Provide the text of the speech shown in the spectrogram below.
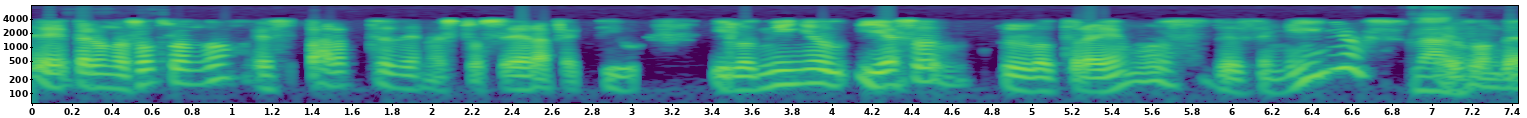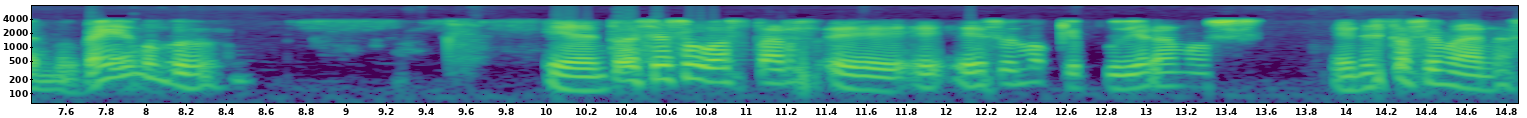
eh, pero nosotros no, es parte de nuestro ser afectivo. Y los niños, y eso lo traemos desde niños, es donde nos vemos. Eh, entonces, eso va a estar, eh, eso es lo que pudiéramos en estas semanas,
